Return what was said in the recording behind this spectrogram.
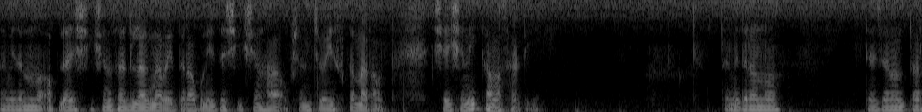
तर मित्रांनो आपल्याला शिक्षणासाठी लागणार आहे तर आपण इथं शिक्षण हा ऑप्शन चॉईस करणार आहोत. शैक्षणिक कामासाठी. तर मित्रांनो त्याच्यानंतर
